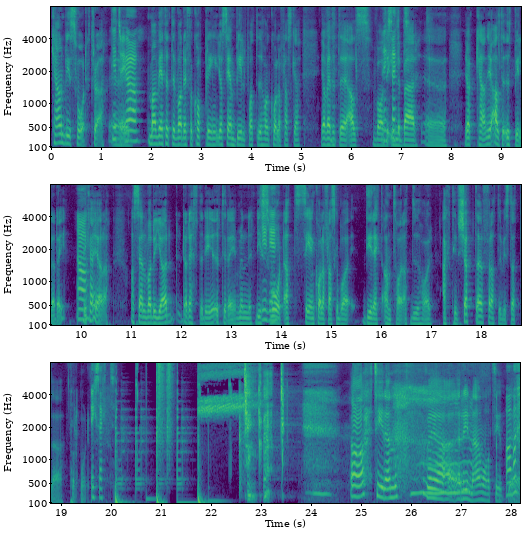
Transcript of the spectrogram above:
kan bli svårt tror jag. Det tror Eh, jag. Man vet inte vad det är för koppling. Jag ser en bild på att du har en colaflaska. Jag vet inte alls vad det Exakt. innebär. Eh, jag kan ju alltid utbilda dig. Ja. Det kan jag göra. Och sen vad du gör därefter det är upp till dig. Men det är, Det är det. svårt att se en colaflaska och bara direkt antar att du har aktivt köpt den för att du vill stötta folkmord. Exakt. Ja, tiden börjar rinna mot sitt... Ja, vad eh,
